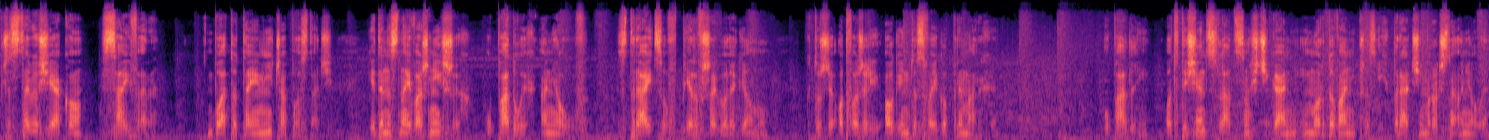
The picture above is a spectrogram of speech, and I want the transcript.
przedstawił się jako Cypher. Była to tajemnicza postać, jeden z najważniejszych, upadłych aniołów, zdrajców pierwszego legionu, którzy otworzyli ogień do swojego prymarchy. Upadli, od tysięcy lat są ścigani i mordowani przez ich braci Mroczne Anioły.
